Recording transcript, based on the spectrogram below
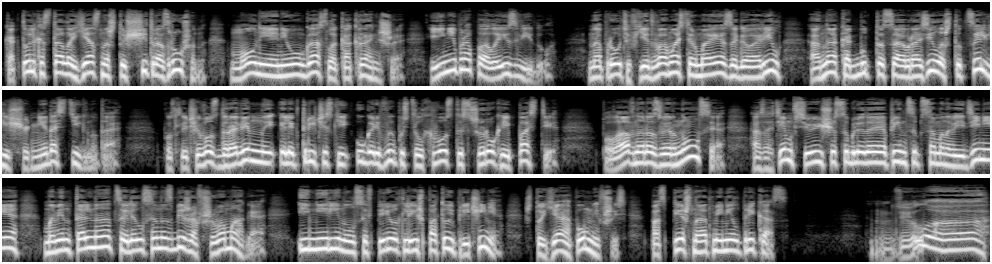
Как только стало ясно, что щит разрушен, молния не угасла, как раньше, и не пропала из виду. Напротив, едва мастер Маэ заговорил, она как будто сообразила, что цель еще не достигнута, после чего здоровенный электрический угорь выпустил хвост из широкой пасти, плавно развернулся, а затем, все еще соблюдая принцип самонаведения, моментально нацелился на сбежавшего мага и не ринулся вперед лишь по той причине, что я, опомнившись, поспешно отменил приказ. «Дела...»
